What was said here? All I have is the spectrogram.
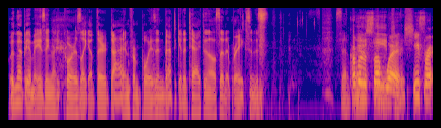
Wouldn't that be amazing? Like Korra's like up there dying from poison, about to get attacked, and all of a sudden it breaks and it's. Subway, Come to the subway. fresh. Eat fresh.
